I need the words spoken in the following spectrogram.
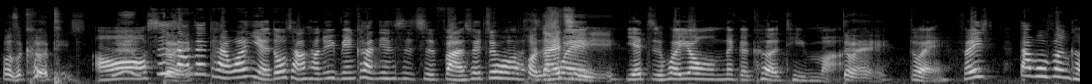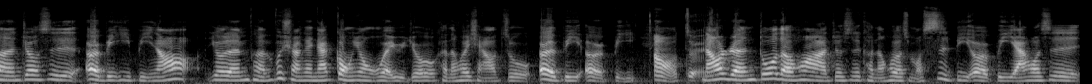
或者客厅？哦，事实上在台湾也都常常就一边看电视吃饭，所以最后 混在一起，也只会用那个客厅嘛。对对，所以大部分可能就是二 B 一 B，然后有人可能不喜欢跟人家共用卫浴，就可能会想要住二 B 二 B。哦，对。然后人多的话，就是可能会有什么四 B 二 B 啊，或是。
